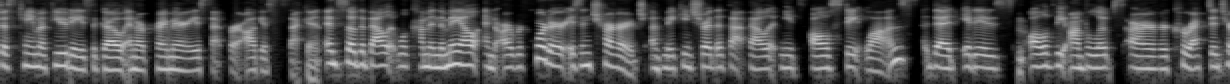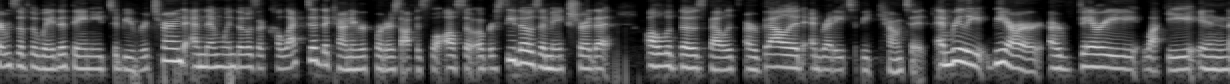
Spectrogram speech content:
just came a few days ago, and our primary is set for August 2nd. And so the ballot will come in the mail, and our recorder is in charge of making sure that that ballot meets all state laws, that it is all of the envelopes are correct in terms of the way that they need to be returned. And then when those are collected, the county recorder's office will also oversee those and make sure that all of those ballots are valid and ready to be counted. And really, we are are very lucky in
